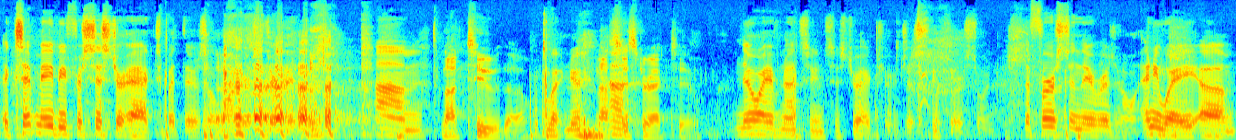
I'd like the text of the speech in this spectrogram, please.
except maybe for Sister Act, but there's a longer story. Um, Not two, though. What, Not uh, Sister Act two. No, I have not seen Sister Act 2, just the first one. The first and the original. Anyway, um,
